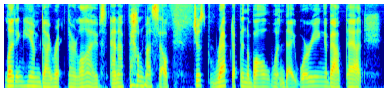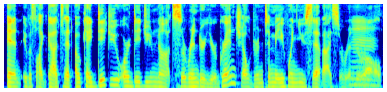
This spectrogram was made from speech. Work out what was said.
letting him direct their lives and I found myself just wrapped up in a ball one day worrying about that and it was like God said, "Okay, did you or did you not surrender your grandchildren to me when you said I surrender mm. all?"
